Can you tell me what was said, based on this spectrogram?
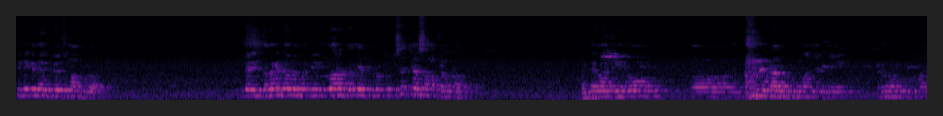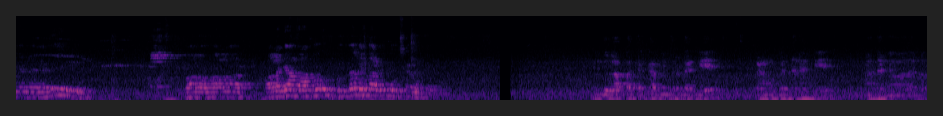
తినికి నేర్పించు కూడా. ఇంకా ఇంతకనే డెవలప్మెంట్ ఇంకో రకంగా ఎట్లా చూస్తే చేస్తాం అక్కడ కూడా. అంతేగాని ఏదో ఆ, నూట యాభై కుటుంబాలు జరిగి రెండు వందల కుటుంబాలు జరిగి అనేది వాళ్ళ వాళ్ళ వాళ్ళకే అంత అనుభవం ఉంటుందా లేదా అడిగి తెలుసుకున్నట్టు ముందుగా పత్రికా మిత్రులకి గ్రామ పెద్దలకి నా ధన్యవాదాలు.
